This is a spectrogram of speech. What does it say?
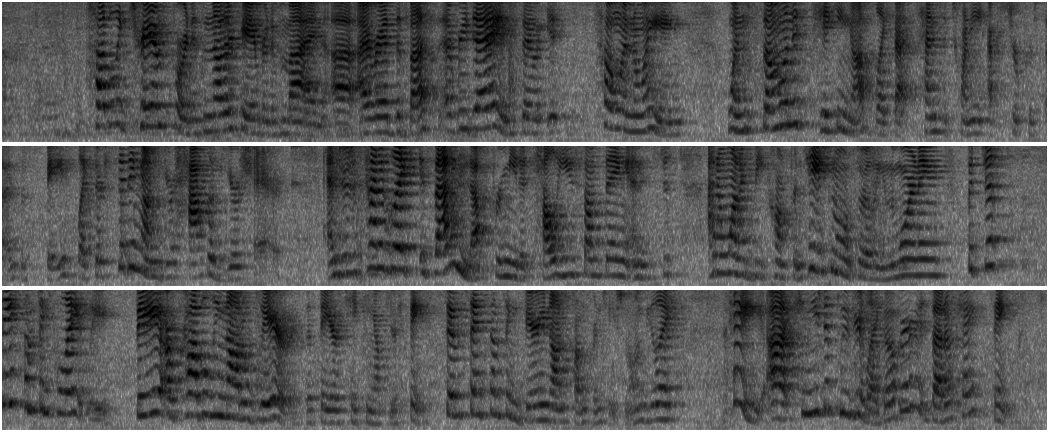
public transport is another favorite of mine. Uh, I ride the bus every day, and so it's so annoying when someone is taking up like that 10 to 20 extra percent of space, like they're sitting on your half of your chair. And you're just kind of like, is that enough for me to tell you something? And it's just, I don't want it to be confrontational, it's early in the morning, but just say something politely. They are probably not aware that they are taking up your space. So say something very non-confrontational and be like, hey, uh, can you just move your leg over? Is that okay? Thanks.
